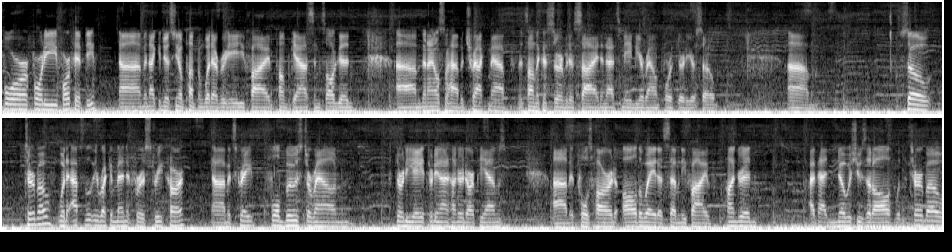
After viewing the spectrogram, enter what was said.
440, 450. Um, and I can just, you know, pump in whatever 85, pump gas, and it's all good. Um, then I also have a track map that's on the conservative side, and that's maybe around 430 or so. Um, so turbo would absolutely recommend it for a street car. Um, it's great, full boost around 38, 3900 RPMs. Um, it pulls hard all the way to 7500. I've had no issues at all with the turbo.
